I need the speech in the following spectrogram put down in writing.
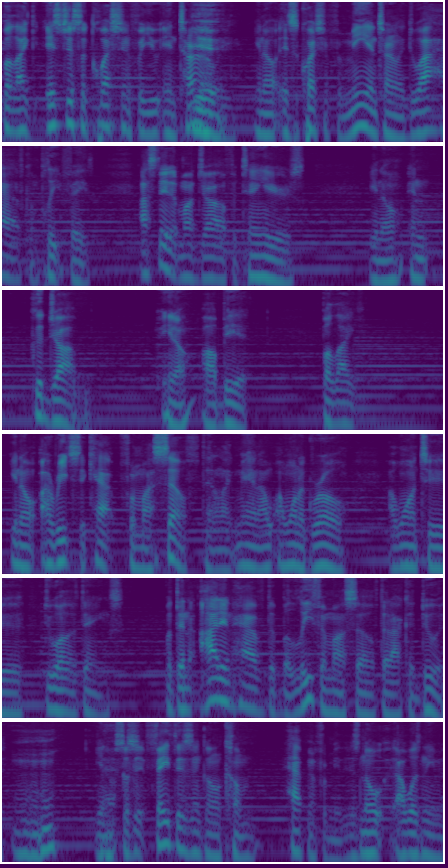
but like it's just a question for you internally. You know, it's a question for me internally. Do I have complete faith? I stayed at my job for ten years, you know, and good job, you know, albeit, but like, you know, I reached the cap for myself that I'm like, man, I, I want to grow, I want to do other things, but then I didn't have the belief in myself that I could do it. Mm-hmm. You know, so that faith isn't gonna come happen for me. There's no, I wasn't even,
